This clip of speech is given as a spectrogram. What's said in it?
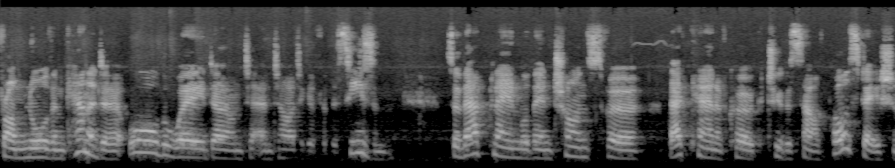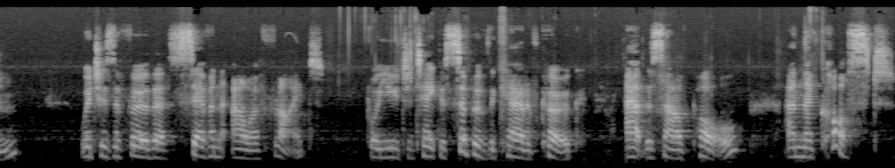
from northern Canada all the way down to Antarctica for the season. So that plane will then transfer that can of Coke to the South Pole Station, which is a further seven hour flight for you to take a sip of the can of Coke at the South Pole, and the cost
